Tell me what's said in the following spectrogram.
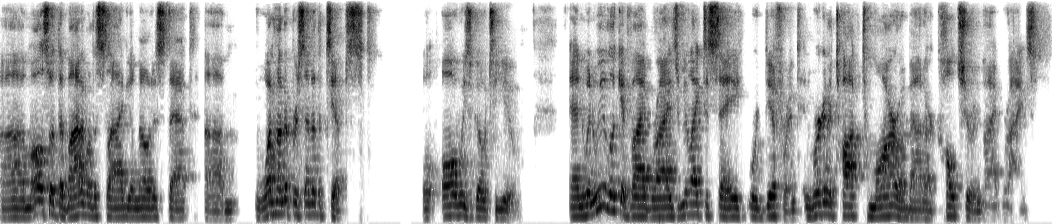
Um, also at the bottom of the slide, you'll notice that 100% um, of the tips will always go to you. And when we look at Vibe Rides, we like to say we're different. And we're going to talk tomorrow about our culture in Vibe Rides,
